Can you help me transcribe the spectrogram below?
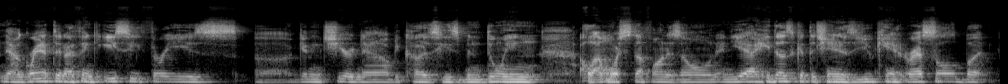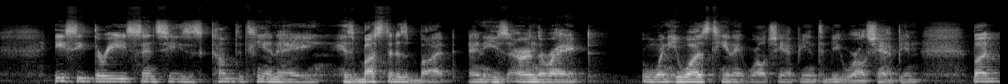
Now, granted, I think EC3 is uh, getting cheered now because he's been doing a lot more stuff on his own. And yeah, he does get the chance you can't wrestle, but EC3, since he's come to TNA, has busted his butt and he's earned the right when he was TNA World Champion to be World Champion. But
